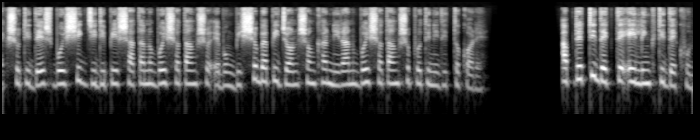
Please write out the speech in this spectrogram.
একশোটি দেশ বৈশ্বিক জিডিপির সাতানব্বই শতাংশ এবং বিশ্বব্যাপী জনসংখ্যার নিরানব্বই শতাংশ প্রতিনিধিত্ব করে। আপডেটটি দেখতে এই লিঙ্কটি দেখুন।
